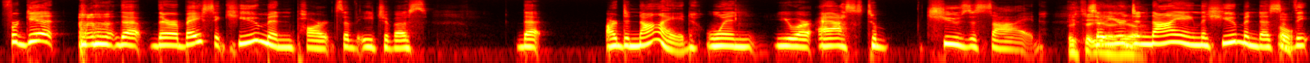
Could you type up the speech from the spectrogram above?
forget that there are basic human parts of each of us that are denied when you are asked to choose a side. It's- So yeah, you're yeah. denying the humanness Oh. of the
